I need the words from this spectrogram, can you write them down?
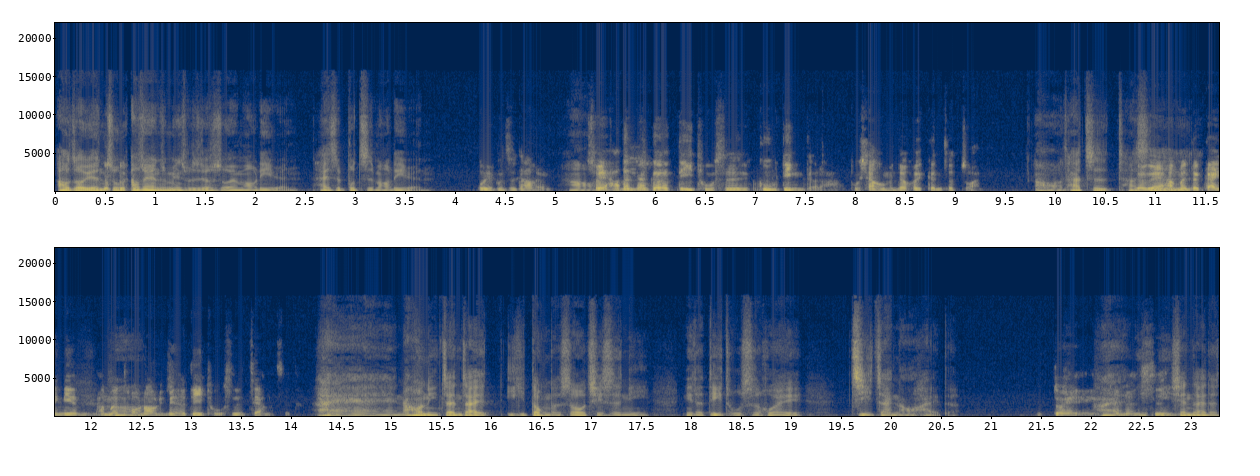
澳洲原住民，澳洲原住民是不是就是所谓毛利人？还是不止毛利人？我也不知道哎、欸。好，所以他的那个地图是固定的啦，不像我们的会跟着转。哦，他是他是对对，他们的概念，他们头脑里面的地图是这样子的。哎、嗯，然后你正在移动的时候，其实你你的地图是会记在脑海的。对，可能是你你现在的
